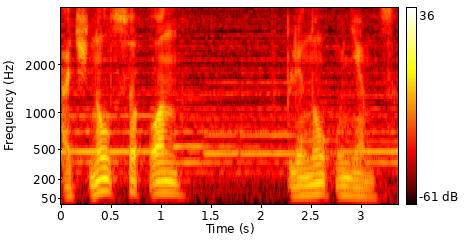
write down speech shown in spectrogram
Очнулся он в плену у немцев.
